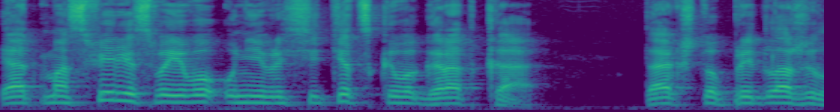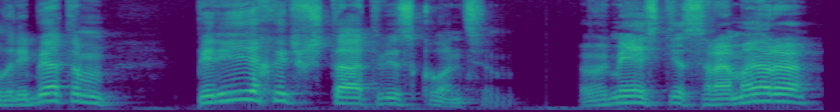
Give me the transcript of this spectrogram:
и атмосфере своего университетского городка, так что предложил ребятам переехать в штат Висконсин. Вместе с Ромеро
